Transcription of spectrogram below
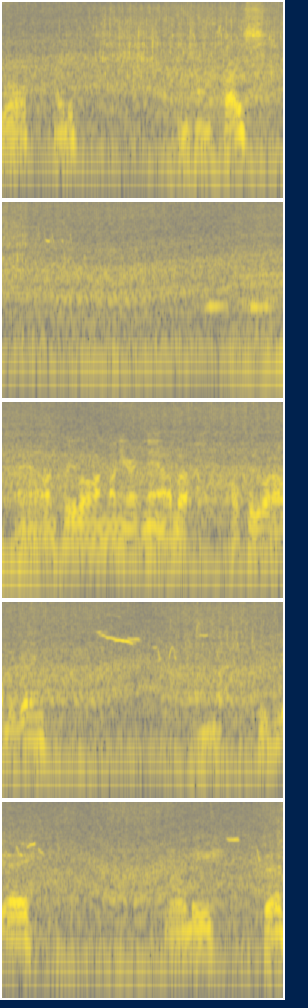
wool, maybe. Depends on the price. I know I'm pretty low on money right now, but hopefully what I'll be getting from the BGA will be good.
